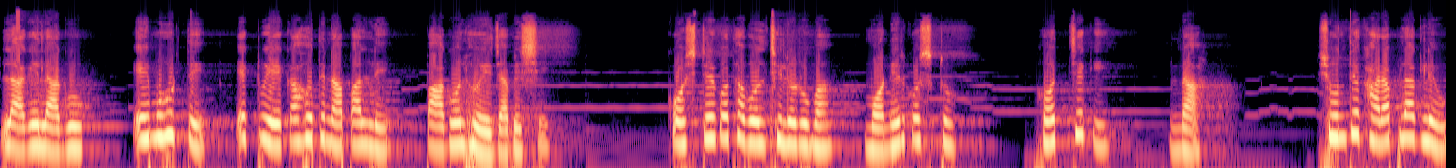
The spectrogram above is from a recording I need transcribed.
লাগে লাগুক। এই মুহূর্তে একটু একা হতে না পারলে পাগল হয়ে যাবে সে। কষ্টের কথা বলছিল রুমা, মনের কষ্ট। হচ্ছে কি? না। শুনতে খারাপ লাগলেও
